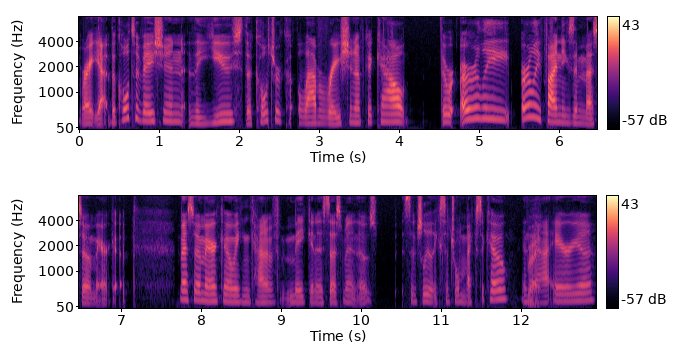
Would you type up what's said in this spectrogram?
right? Yeah, the cultivation, the use, the culture collaboration of cacao. There were early early findings in Mesoamerica. Mesoamerica, we can kind of make an assessment. Was essentially like central Mexico in Right. that area.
